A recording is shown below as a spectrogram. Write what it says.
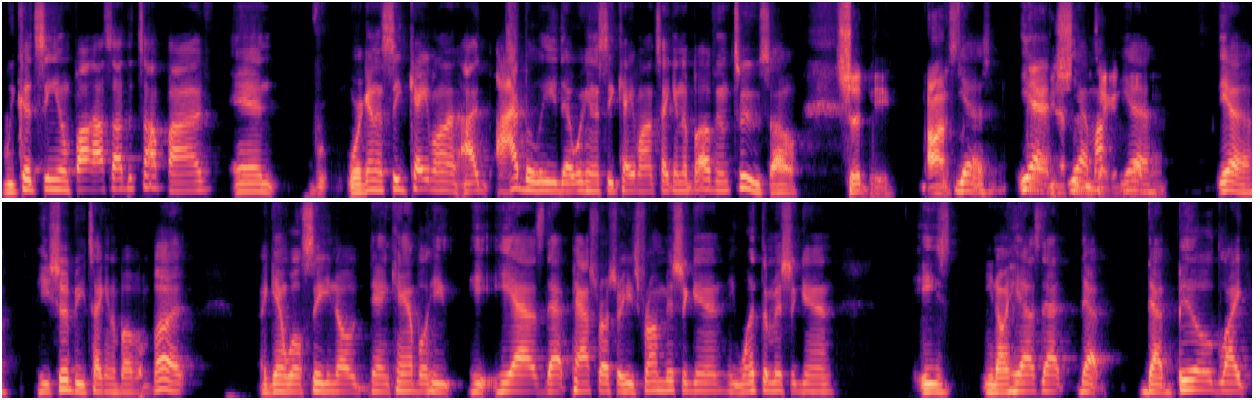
we could see him fall outside the top five, and we're gonna see Kayvon. I I believe that we're gonna see Kayvon taking above him too. So Should be honestly. yes, yeah, yeah, yeah, my- yeah, yeah. He should be taking above him, but again, we'll see. You know, Dan Campbell. He he he has that pass rusher. He's from Michigan. He went to Michigan. He's you know he has that that that build like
